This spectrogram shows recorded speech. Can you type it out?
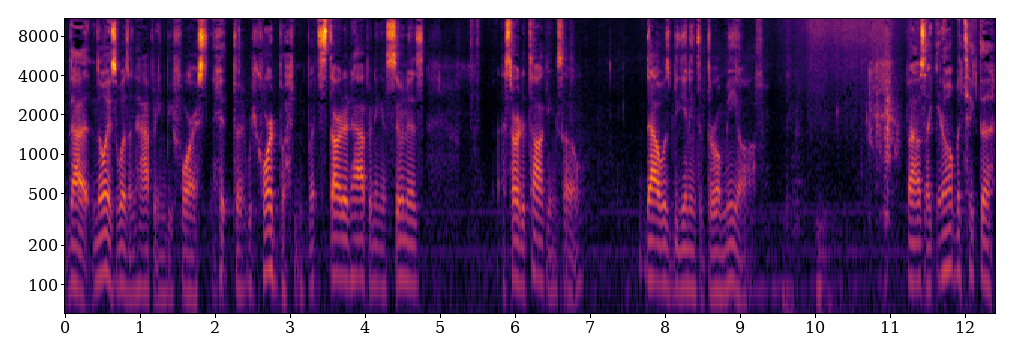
That noise wasn't happening before I hit the record button, but started happening as soon as I started talking. So that was beginning to throw me off. But I was like, you know, I'm gonna take the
